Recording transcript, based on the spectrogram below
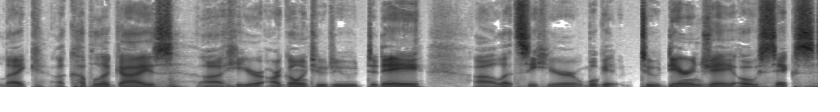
like a couple of guys uh, here are going to do today. Uh, let's see here. We'll get to Darren J06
